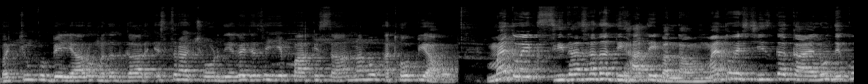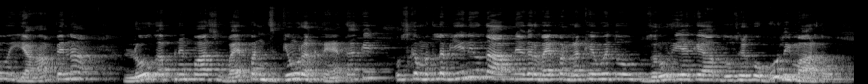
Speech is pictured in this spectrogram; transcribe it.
बच्चों को बेयारो मददगार इस तरह छोड़ दिया गया जैसे ये पाकिस्तान ना हो, अथोपिया हो। मैं तो एक सीधा साधा देहाती बंदा हूँ। मैं तो इस चीज़ का कायल हूँ। देखो, यहाँ पे ना लोग अपने पास वेपन क्यों रखते हैं ताकि उसका मतलब ये नहीं होता, आपने अगर वेपन रखे हुए तो ज़रूरी है कि आप दूसरे को गोली मार दो।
